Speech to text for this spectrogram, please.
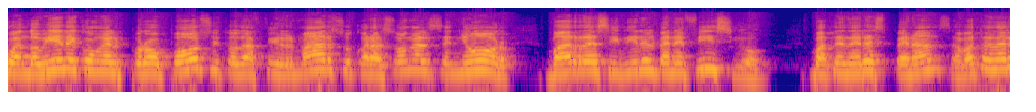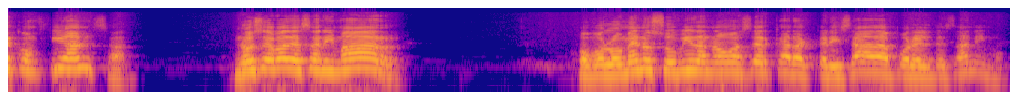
cuando viene con el propósito de afirmar su corazón al Señor, va a recibir el beneficio, va a tener esperanza, va a tener confianza, no se va a desanimar, o por lo menos su vida no va a ser caracterizada por el desánimo.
